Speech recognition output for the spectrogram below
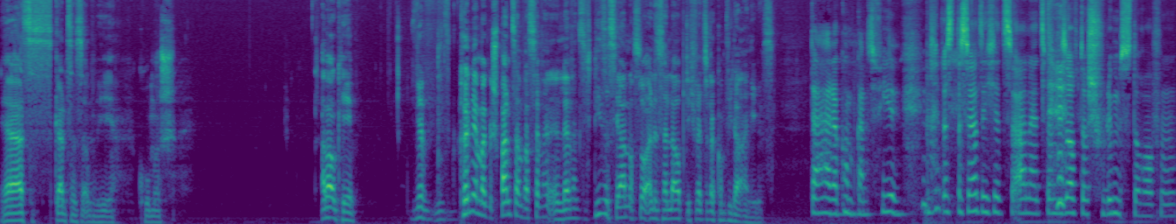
Ja, das Ganze ist irgendwie komisch. Aber okay. Wir können ja mal gespannt sein, was 7-Eleven sich dieses Jahr noch so alles erlaubt. Ich wette, da kommt wieder einiges. Da, da kommt ganz viel. Das, das hört sich jetzt so an, als wenn wir so auf das Schlimmste hoffen.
